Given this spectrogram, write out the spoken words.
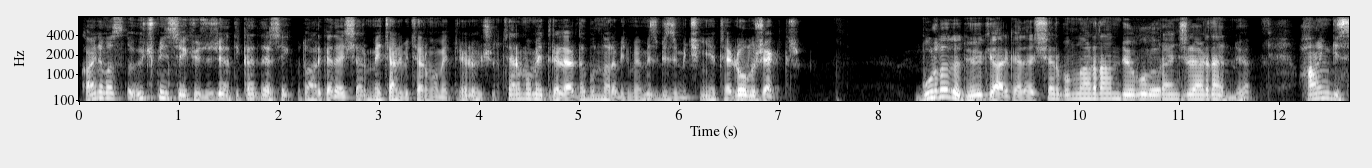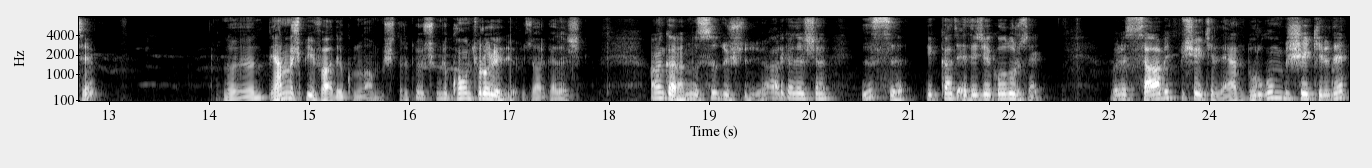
Kaynaması da 3800. Yani dikkat edersek bu da arkadaşlar metal bir termometreyle ölçülü. Termometrelerde bunları bilmemiz bizim için yeterli olacaktır. Burada da diyor ki arkadaşlar bunlardan diyor bu öğrencilerden diyor hangisi e, yanlış bir ifade kullanmıştır diyor. Şimdi kontrol ediyoruz arkadaşlar. Ankara'nın ısı düştü diyor. Arkadaşlar ısı dikkat edecek olursak böyle sabit bir şekilde yani durgun bir şekilde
